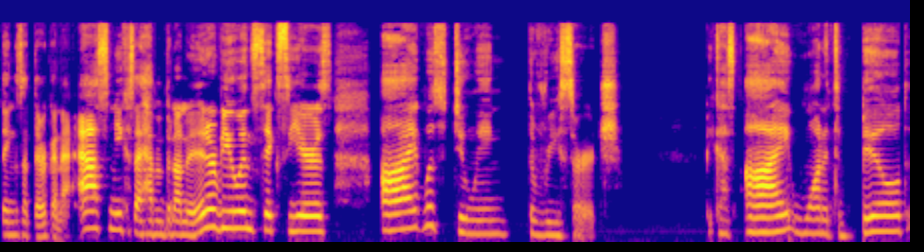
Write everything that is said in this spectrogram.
things that they're going to ask me because I haven't been on an interview in six years. I was doing the research because I wanted to build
